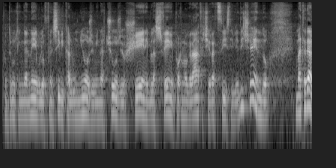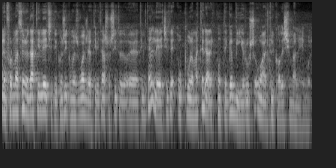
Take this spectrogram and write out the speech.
contenuti ingannevoli, offensivi, calunniosi, minacciosi, osceni, blasfemi, pornografici, razzisti, via dicendo, materiali, informazioni o dati illeciti, così come svolgere attività sul sito eh, attività illecite, oppure materiale che contenga virus o altri codici malevoli.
